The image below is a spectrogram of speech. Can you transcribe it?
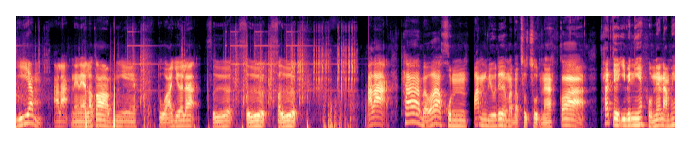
เยี่ยมอาละไหนๆแล้วก็มีตั๋วเยอะแล้ว ซื้อซื้อซื้ออาละ ถ้าแบบว่าคุณปั้นบิลเดอร์มาแบบสุดๆนะ ก็ถ้าเจออีเวนต์นี้ผมแนะนำให้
